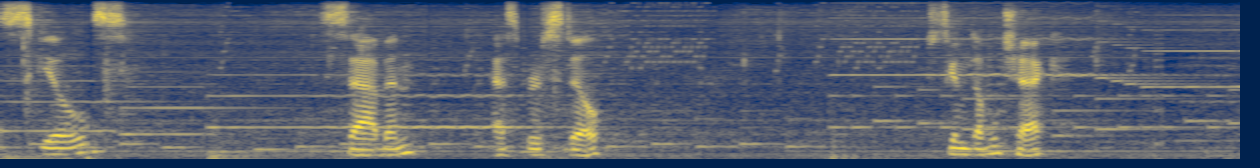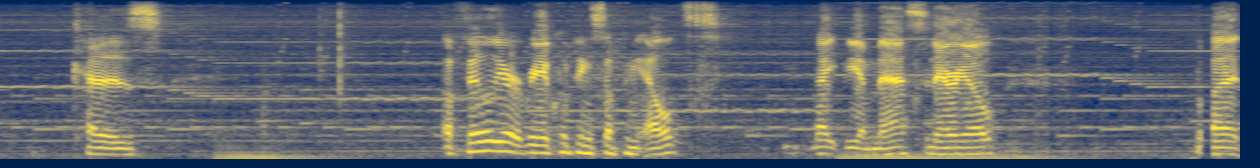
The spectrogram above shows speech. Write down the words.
Skills. Sabin. Esper still. Just gonna double check because a failure at re-equipping something else might be a mass scenario, but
